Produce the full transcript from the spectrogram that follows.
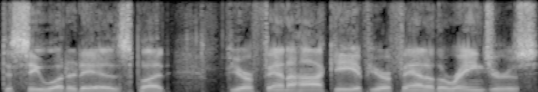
to see what it is. But if you're a fan of hockey, if you're a fan of the Rangers,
